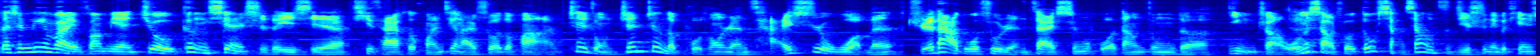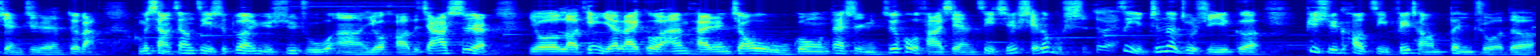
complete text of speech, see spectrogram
但是另外一方面，就更现实的一些题材和环境来说的话，这种真正的普通人才是我们绝大多数人在生活当中的映照。我们小时候都想象自己是那个天选之人，对吧？我们想象自己是段誉虚竹啊，有好的家世，有老天爷来给我安排人教我武功。但是你最后发现自己其实谁都不是，对自己真的就是一个必须靠自己非常笨拙的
